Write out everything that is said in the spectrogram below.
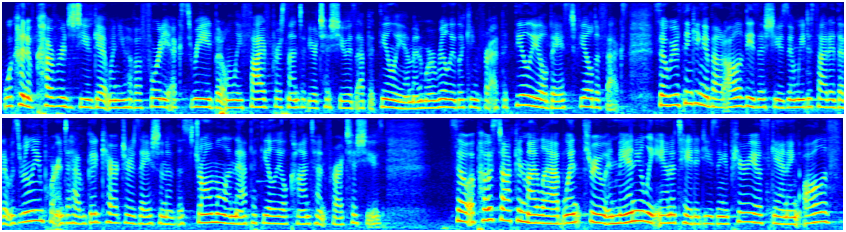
what kind of coverage do you get when you have a 40x read, but only 5% of your tissue is epithelium, and we're really looking for epithelial-based field effects. So we were thinking about all of these issues, and we decided that it was really important to have good characterization of the stromal and the epithelial content for our tissues. So a postdoc in my lab went through and manually annotated using Aperio scanning all of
